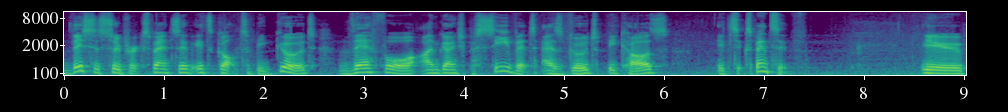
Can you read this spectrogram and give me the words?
This is super expensive, it's got to be good, therefore I'm going to perceive it as good because it's expensive. You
